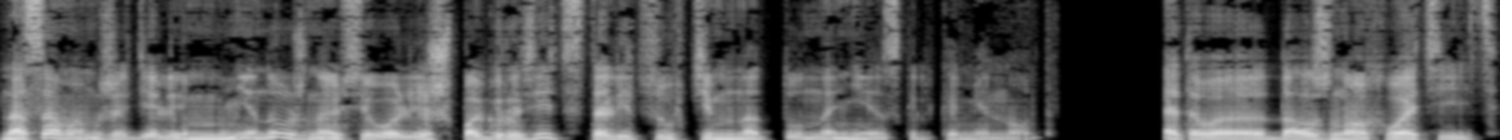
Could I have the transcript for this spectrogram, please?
На самом же деле мне нужно всего лишь погрузить столицу в темноту на несколько минут. Этого должно хватить.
